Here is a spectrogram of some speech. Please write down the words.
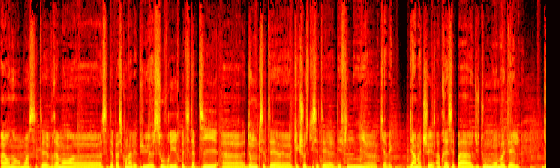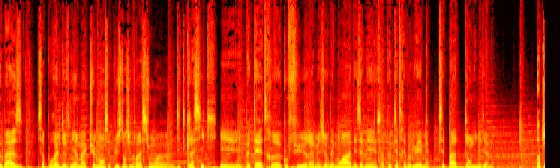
Alors non, moi c'était vraiment, euh, c'était parce qu'on avait pu euh, s'ouvrir petit à petit, euh, donc c'était euh, quelque chose qui s'était défini, euh, qui avait bien matché. Après, c'est pas euh, du tout mon modèle de base, ça pourrait le devenir, mais actuellement c'est plus dans une relation euh, dite classique, et peut-être euh, qu'au fur et à mesure des mois, des années, ça peut peut-être évoluer, mais c'est pas dans l'immédiat. Ok,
